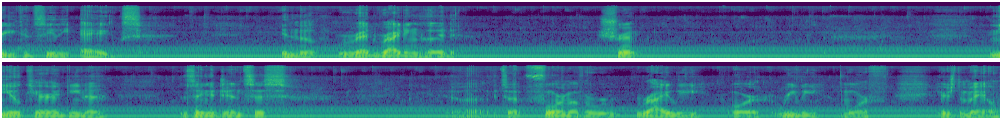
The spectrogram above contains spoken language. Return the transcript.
you can see the eggs in the Red Riding Hood shrimp. Neocaridina zingagensis. Uh, it's a form of a Rili or Rili morph. Here's the male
